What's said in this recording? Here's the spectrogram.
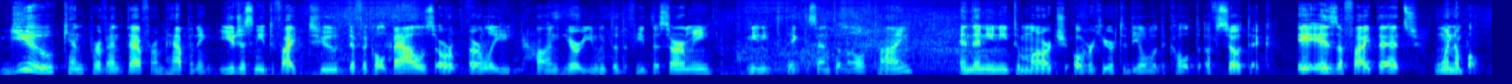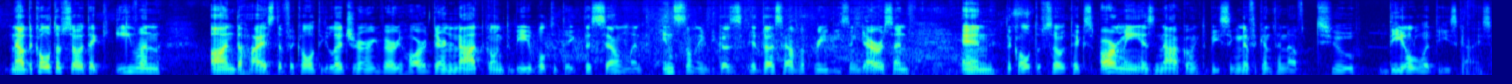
you can prevent that from happening. You just need to fight two difficult battles or early on here. You need to defeat this army, you need to take the Sentinel of Time, and then you need to march over here to deal with the Cult of Sotek. It is a fight that's winnable. Now, the Cult of Sotek, even on the highest difficulty, legendary, very hard, they're not going to be able to take this settlement instantly because it does have a pretty decent garrison, and the Cult of Sotek's army is not going to be significant enough to deal with these guys.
